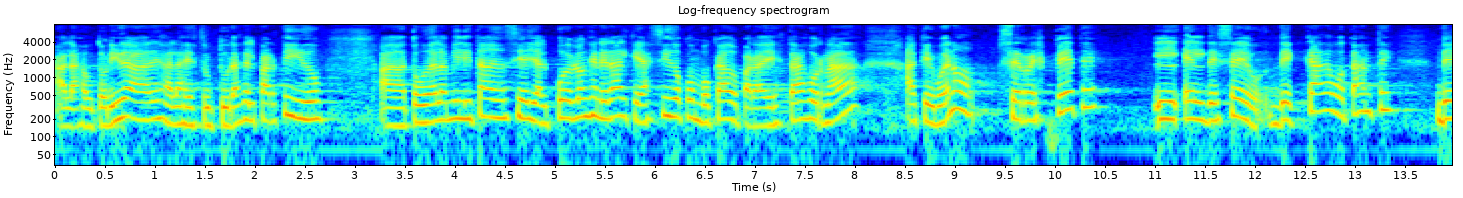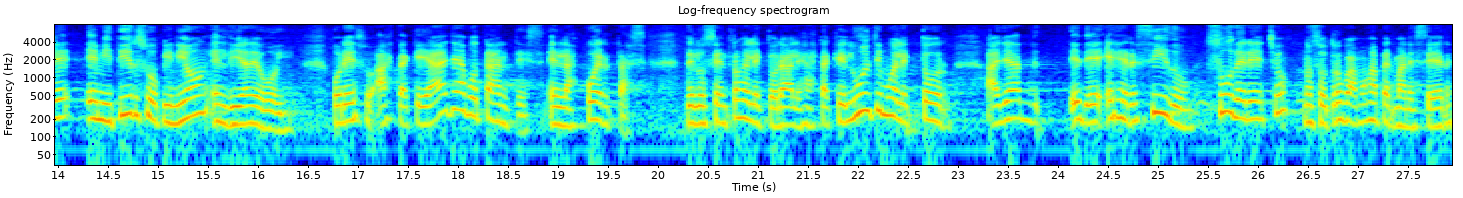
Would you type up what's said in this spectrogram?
a las autoridades, a las estructuras del partido, a toda la militancia y al pueblo en general que ha sido convocado para esta jornada, a que, bueno, se respete el, deseo de cada votante de emitir su opinión el día de hoy. Por eso, hasta que haya votantes en las puertas de los centros electorales, hasta que el último elector haya ejercido su derecho, nosotros vamos a permanecer,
